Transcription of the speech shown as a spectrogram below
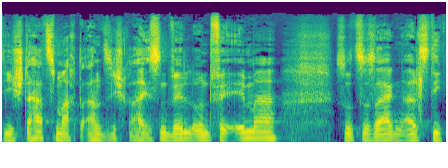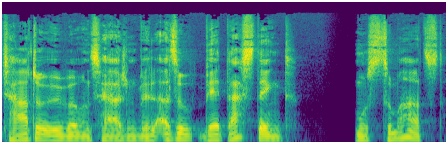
die Staatsmacht an sich reißen will und für immer sozusagen als Diktator über uns herrschen will. Also wer das denkt, muss zum Arzt.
